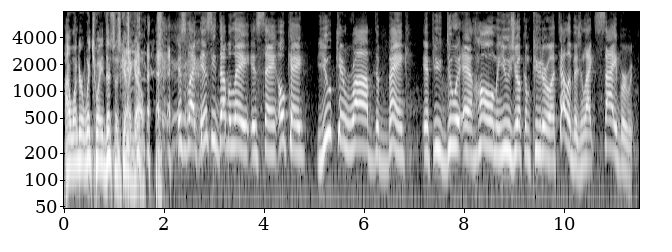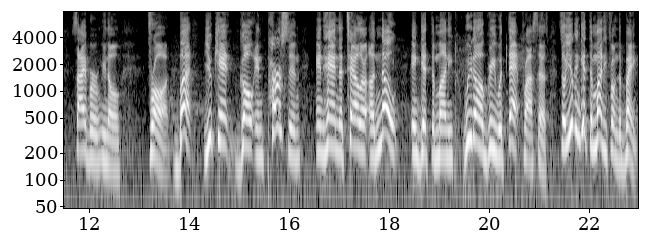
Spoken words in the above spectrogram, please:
I wonder which way this is going to go. it's like the NCAA is saying, okay, you can rob the bank if you do it at home and use your computer or television, like cyber, cyber, you know, fraud. But you can't go in person and hand the teller a note and get the money. We don't agree with that process. So you can get the money from the bank,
